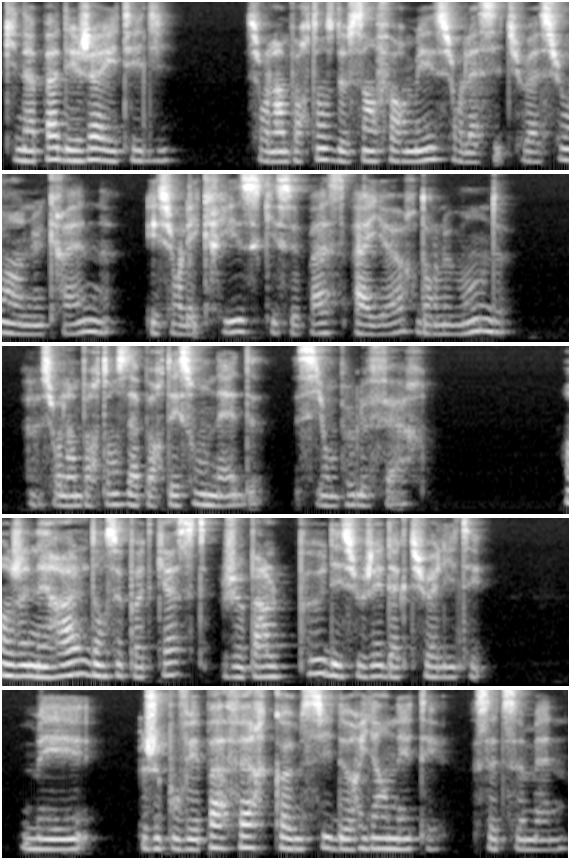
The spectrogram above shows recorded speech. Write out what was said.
qui n'a pas déjà été dit sur l'importance de s'informer sur la situation en Ukraine et sur les crises qui se passent ailleurs dans le monde, euh, sur l'importance d'apporter son aide si on peut le faire. En général, dans ce podcast, je parle peu des sujets d'actualité, mais je pouvais pas faire comme si de rien n'était cette semaine.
